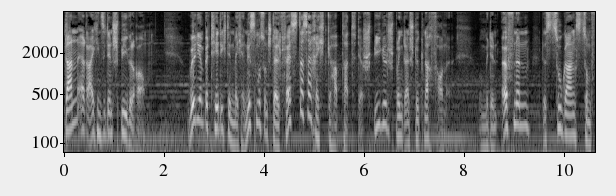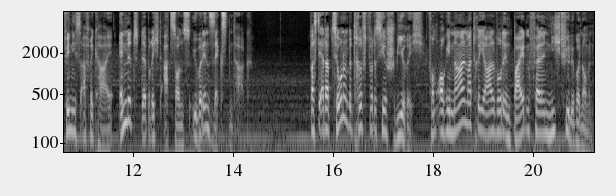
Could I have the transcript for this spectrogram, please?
Dann erreichen sie den Spiegelraum. William betätigt den Mechanismus und stellt fest, dass er recht gehabt hat. Der Spiegel springt ein Stück nach vorne. Und mit dem Öffnen des Zugangs zum Finis Africae endet der Bericht Adsons über den sechsten Tag. Was die Adaptionen betrifft, wird es hier schwierig. Vom Originalmaterial wurde in beiden Fällen nicht viel übernommen.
